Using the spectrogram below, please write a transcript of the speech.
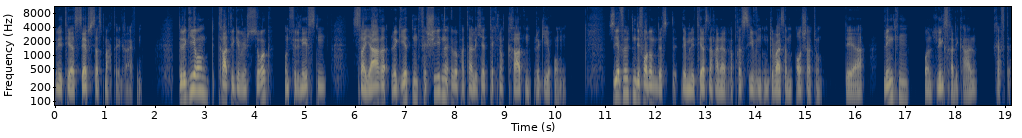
Militärs selbst das Macht ergreifen. Die Regierung trat wie gewünscht zurück und für die nächsten zwei Jahre regierten verschiedene überparteiliche Technokratenregierungen. Sie erfüllten die Forderung des, der Militärs nach einer repressiven und gewaltsamen Ausschaltung der linken und linksradikalen Kräfte.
